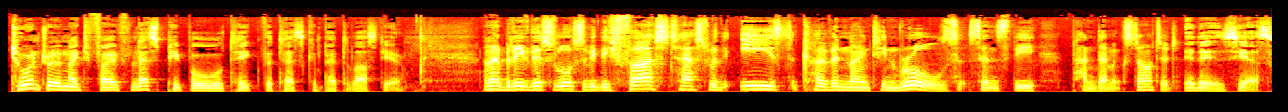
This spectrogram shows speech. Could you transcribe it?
295 less people will take the test compared to last year. And I believe this will also be the first test with eased COVID 19 rules since the pandemic started. It is, yes.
